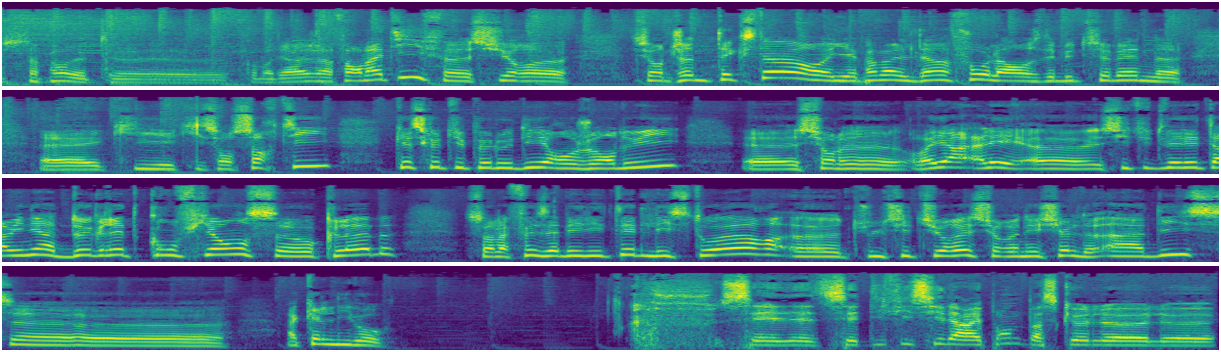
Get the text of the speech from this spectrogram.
simplement d'être, euh, comment dirais-je, informatif euh, sur euh, sur John Textor. Il y a pas mal d'infos là en ce début de semaine euh, qui qui sont sorties. Qu'est-ce que tu peux nous dire aujourd'hui euh, sur le, on va dire, allez, si tu devais déterminer un degré de confiance au club sur la faisabilité de l'histoire, tu le situerais sur une échelle de 1 à 10 à quel niveau? C'est difficile à répondre parce que le, le,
